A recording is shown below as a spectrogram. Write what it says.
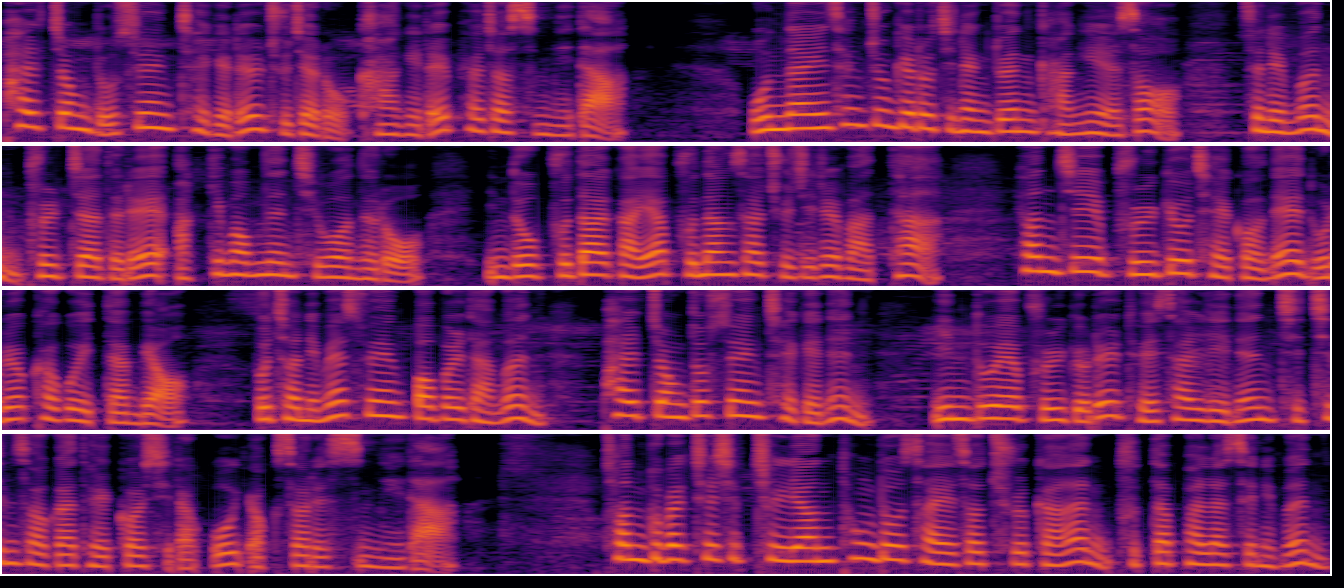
팔정도 수행 체계를 주제로 강의를 펼쳤습니다. 온라인 생중계로 진행된 강의에서 스님은 불자들의 아낌없는 지원으로 인도 부다가야 분황사 주지를 맡아 현지 불교 재건에 노력하고 있다며 부처님의 수행법을 담은 팔정도 수행 체계는 인도의 불교를 되살리는 지침서가 될 것이라고 역설했습니다. 1977년 통도사에서 출가한 부타팔라 스님은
